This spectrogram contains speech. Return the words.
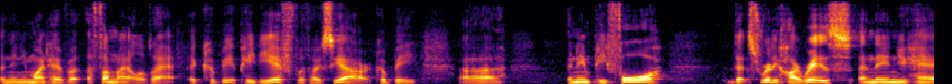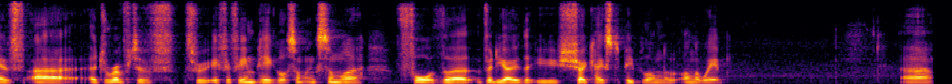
and then you might have a, a thumbnail of that. It could be a PDF with OCR. It could be uh, an MP4 that's really high res, and then you have uh, a derivative through FFmpeg or something similar for the video that you showcase to people on the, on the web. Uh,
